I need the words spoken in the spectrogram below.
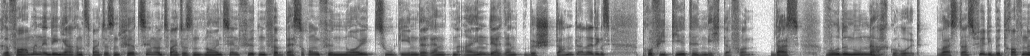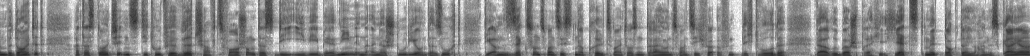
Reformen in den Jahren 2014 und 2019 führten Verbesserungen für neu zugehende Renten ein, der Rentenbestand allerdings profitierte nicht davon. Das wurde nun nachgeholt. Was das für die Betroffenen bedeutet, hat das Deutsche Institut für Wirtschaftsforschung, das DIW Berlin, in einer Studie untersucht, die am 26. April 2023 veröffentlicht wurde. Darüber spreche ich jetzt mit Dr. Johannes Geier.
